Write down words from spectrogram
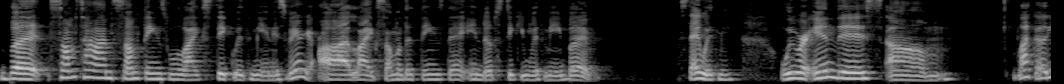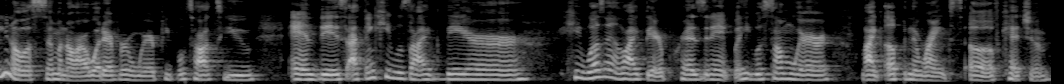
but sometimes some things will like stick with me, and it's very odd. Like some of the things that end up sticking with me, but stay with me. We were in this um like a you know a seminar or whatever where people talk to you and this i think he was like their he wasn't like their president but he was somewhere like up in the ranks of ketchum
